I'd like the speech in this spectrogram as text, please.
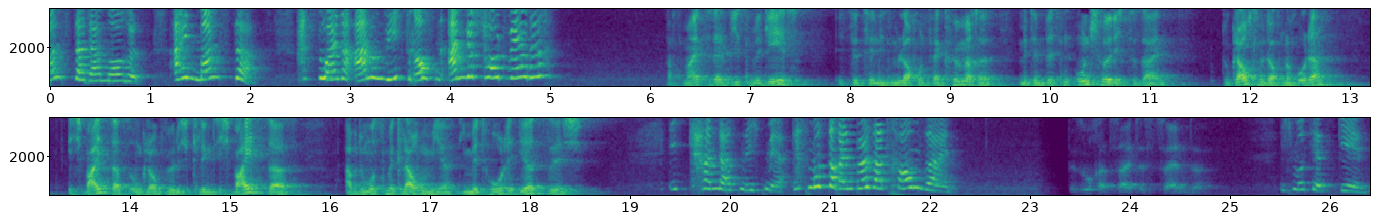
Monster da, Moritz. Ein Monster. Hast du eine Ahnung, wie ich draußen angeschaut werde? Was meinst du denn, wie es mir geht? Ich sitze in diesem Loch und verkümmere, mit dem Wissen, unschuldig zu sein. Du glaubst mir doch noch, oder? Ich weiß, dass es unglaubwürdig klingt. Ich weiß das. Aber du musst mir glauben, mir, die Methode irrt sich. Ich kann das nicht mehr. Das muss doch ein böser Traum sein. Besucherzeit ist zu Ende. Ich muss jetzt gehen.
